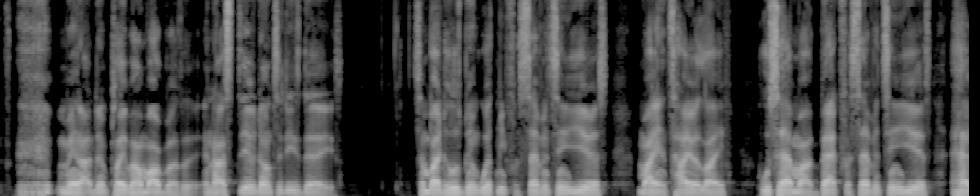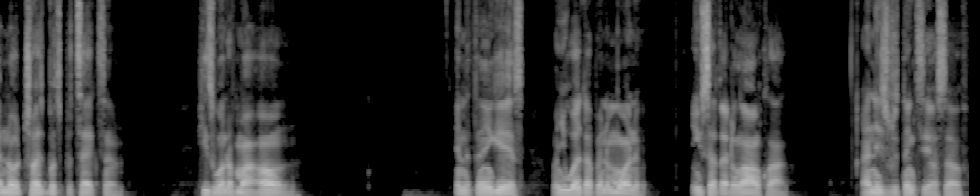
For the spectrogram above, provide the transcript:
Man, I didn't play behind my brother, and I still don't to these days. Somebody who's been with me for 17 years, my entire life, who's had my back for 17 years, I have no choice but to protect him. He's one of my own. And the thing is, when you wake up in the morning and you set that alarm clock, I need you to think to yourself,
